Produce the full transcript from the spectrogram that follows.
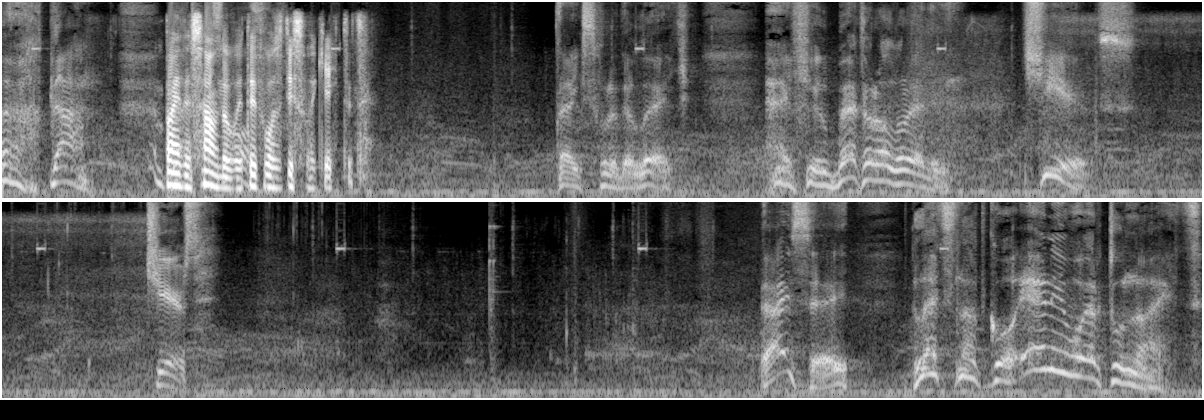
Ah, damn. By the sound of it, it was dislocated. Thanks for the leg. I feel better already. Cheers. Cheers. I say, let's not go anywhere tonight.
